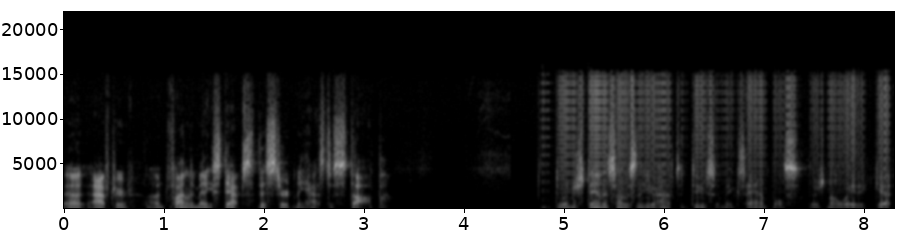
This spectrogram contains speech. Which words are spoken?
uh, after uh, finally many steps, this certainly has to stop. To understand this, obviously you have to do some examples. There's no way to get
